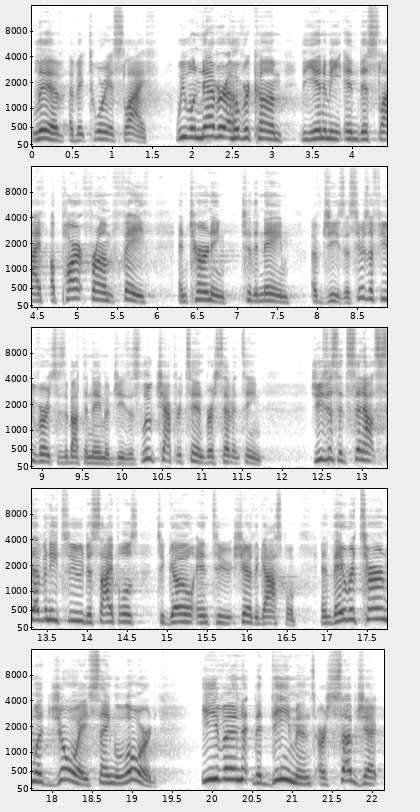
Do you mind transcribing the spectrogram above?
live a victorious life. We will never overcome the enemy in this life apart from faith and turning to the name of Jesus. Here's a few verses about the name of Jesus. Luke chapter 10, verse 17. Jesus had sent out 72 disciples to go and to share the gospel. And they returned with joy, saying, Lord, even the demons are subject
